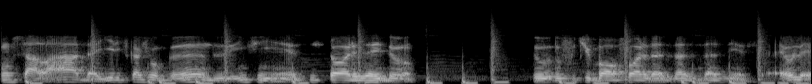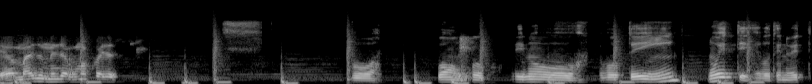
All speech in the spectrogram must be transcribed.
com salada, e ele fica jogando, enfim, essas histórias aí do, do, do futebol fora das, das, das linhas. É mais ou menos alguma coisa assim. Boa. Bom, eu no, eu voltei em no ET, eu voltei no ET.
